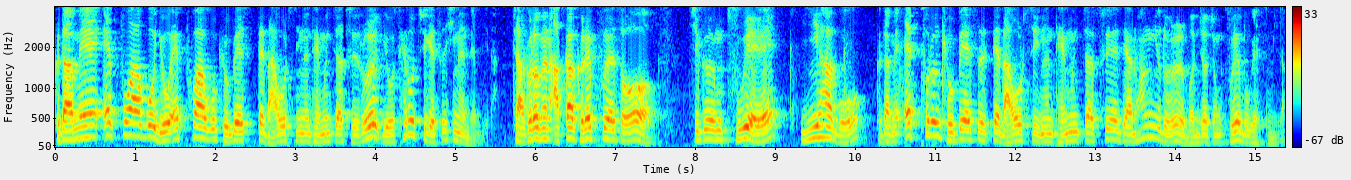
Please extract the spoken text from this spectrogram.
그 다음에 F하고 요 F하고 교배했을 때 나올 수 있는 대문자 수를 요 세로축에 쓰시면 됩니다. 자 그러면 아까 그래프에서 지금 부에 2하고 그 다음에 F를 교배했을 때 나올 수 있는 대문자 수에 대한 확률을 먼저 좀 구해 보겠습니다.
